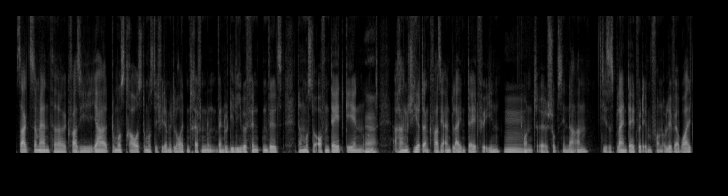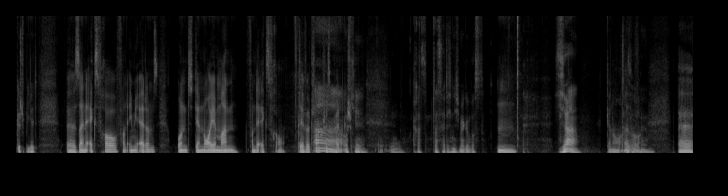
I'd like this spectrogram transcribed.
sagt Samantha quasi, ja, du musst raus, du musst dich wieder mit Leuten treffen und wenn du die Liebe finden willst, dann musst du auf ein Date gehen ja. und arrangiert dann quasi ein Blind Date für ihn mhm. und äh, schubst ihn da an. Dieses Blind Date wird eben von Olivia Wilde gespielt, äh, seine Ex-Frau von Amy Adams und der neue Mann von der Ex-Frau. Der wird von ah, Chris Pratt gespielt. Okay. Oh, oh, krass, das hätte ich nicht mehr gewusst. Mhm. Ja. Genau, also äh,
